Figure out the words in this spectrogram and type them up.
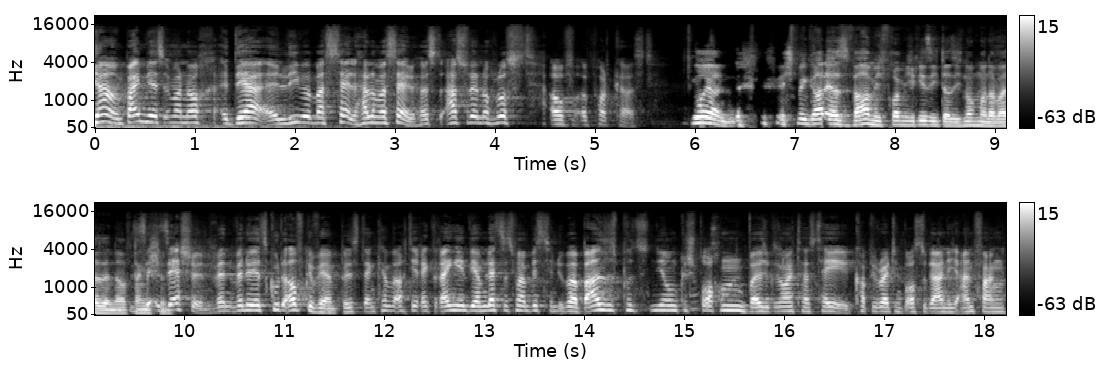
Ja, und bei mir ist immer noch der äh, liebe Marcel. Hallo Marcel, hast, hast du denn noch Lust auf äh, Podcast? Florian, ich bin gerade erst warm. Ich freue mich riesig, dass ich nochmal dabei sein darf. Dankeschön. Sehr, sehr schön. Wenn, wenn du jetzt gut aufgewärmt bist, dann können wir auch direkt reingehen. Wir haben letztes Mal ein bisschen über Basispositionierung gesprochen, weil du gesagt hast, hey, Copywriting brauchst du gar nicht anfangen,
